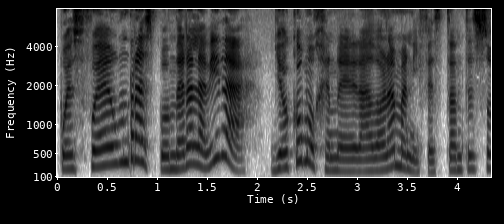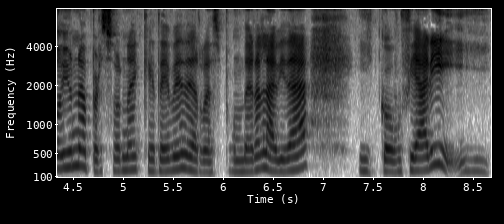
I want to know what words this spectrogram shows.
pues fue un responder a la vida. yo como generadora manifestante soy una persona que debe de responder a la vida y confiar y,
